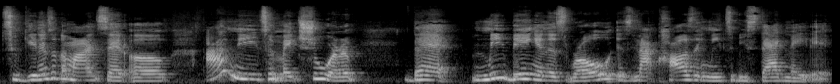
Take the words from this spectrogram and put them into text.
to get into the mindset of I need to make sure that me being in this role is not causing me to be stagnated.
